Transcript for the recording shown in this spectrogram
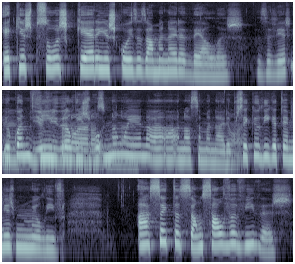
é que as pessoas querem as coisas à maneira delas. Estás a ver? eu quando vim para não é Lisboa, nossa não maneira. é a, a nossa maneira. Por isso é que eu digo até mesmo no meu livro, a aceitação salva vidas.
